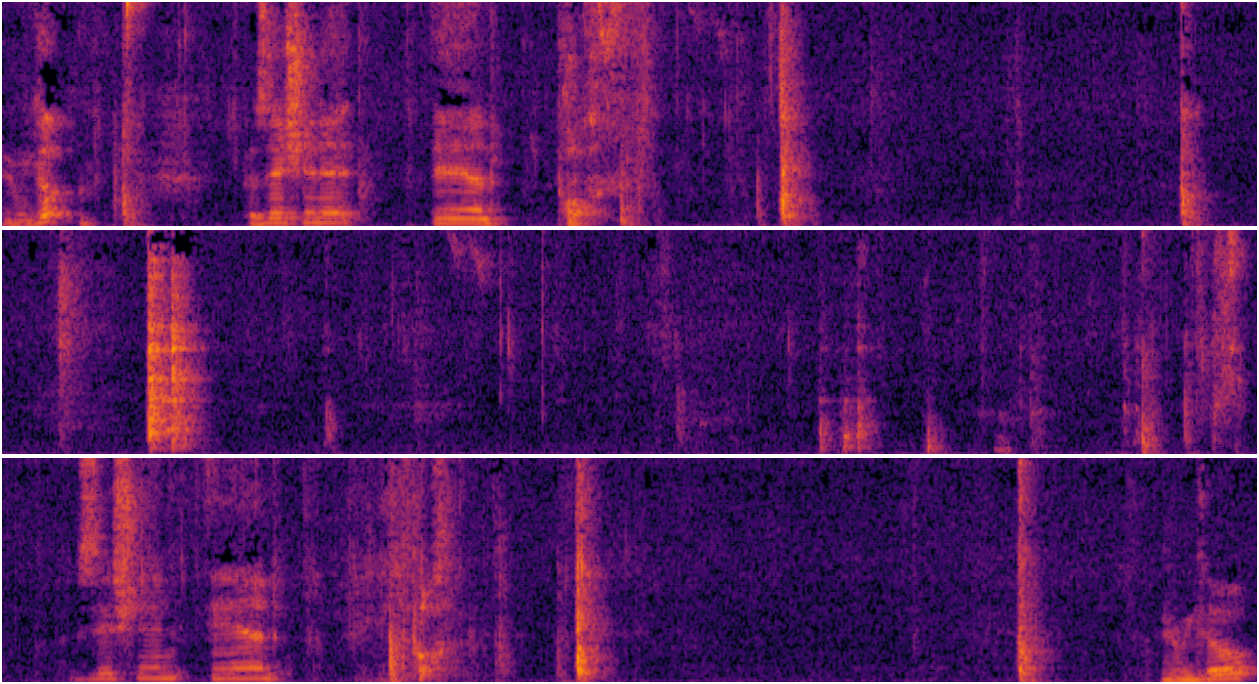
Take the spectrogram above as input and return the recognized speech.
There we go. Position it and pull. Position and pull. There we go.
